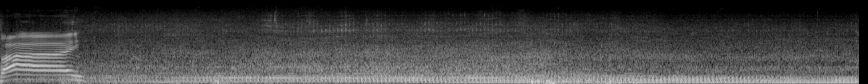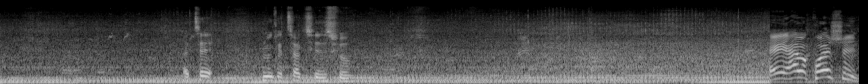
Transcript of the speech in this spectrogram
Bye. That's it. Let me go talk to this fool. Hey, I have a question.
